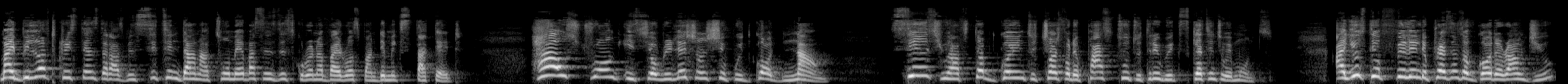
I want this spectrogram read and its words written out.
My beloved Christians that has been sitting down at home ever since this coronavirus pandemic started. How strong is your relationship with God now? Since you have stopped going to church for the past two to three weeks, getting to a month. Are you still feeling the presence of God around you?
